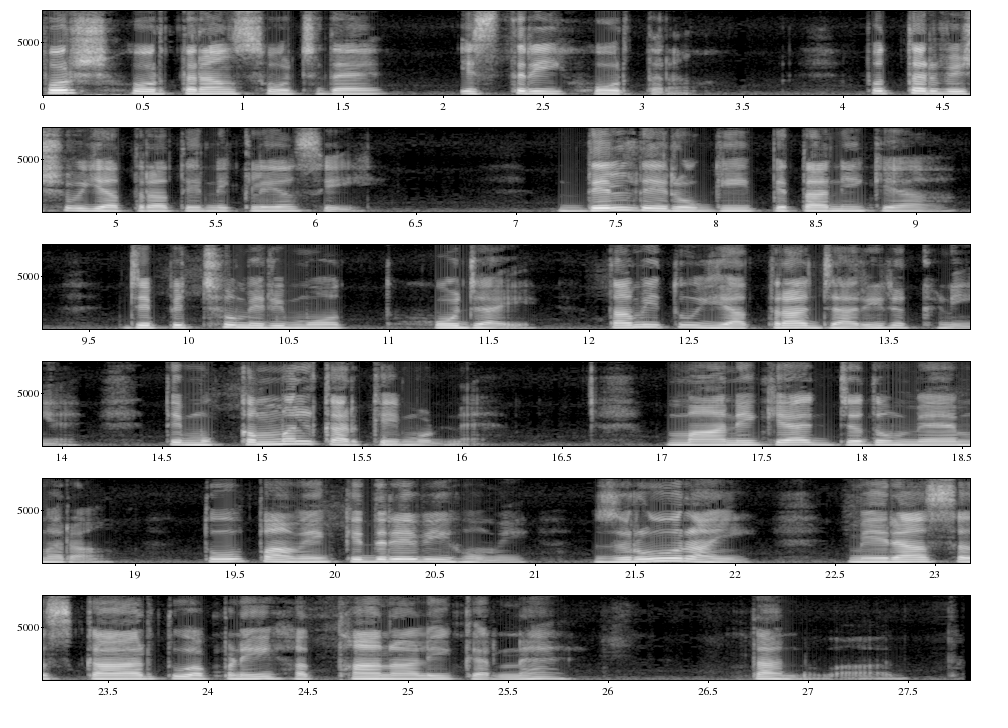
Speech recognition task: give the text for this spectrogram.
ਪੁਰਸ਼ ਹੋਰ ਤਰ੍ਹਾਂ ਸੋਚਦਾ ਹੈ, ਇਸਤਰੀ ਹੋਰ ਤਰ੍ਹਾਂ। ਪੁੱਤਰ ਵਿਸ਼ਵ ਯਾਤਰਾ ਤੇ ਨਿਕਲਿਆ ਸੀ। ਦਿਲ ਦੇ ਰੋਗੀ ਪਿਤਾ ਨੇ ਕਿਹਾ, ਜੇ ਪਿੱਛੋਂ ਮੇਰੀ ਮੌਤ ਹੋ ਜਾਏ, ਤਾਂ ਵੀ ਤੂੰ ਯਾਤਰਾ ਜਾਰੀ ਰੱਖਣੀ ਹੈ ਤੇ ਮੁਕੰਮਲ ਕਰਕੇ ਹੀ ਮੁੜਨਾ ਹੈ। ਮਾਂ ਨੇ ਕਿਹਾ, ਜਦੋਂ ਮੈਂ ਮਰਾਂ, ਤੂੰ ਭਾਵੇਂ ਕਿਧਰੇ ਵੀ ਹੋਵੇਂ, ਜ਼ਰੂਰ ਆਈ। ਮੇਰਾ ਸੰਸਕਾਰ ਤੂੰ ਆਪਣੇ ਹੱਥਾਂ ਨਾਲ ਹੀ ਕਰਨਾ ਹੈ। ਧੰਨਵਾਦ।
